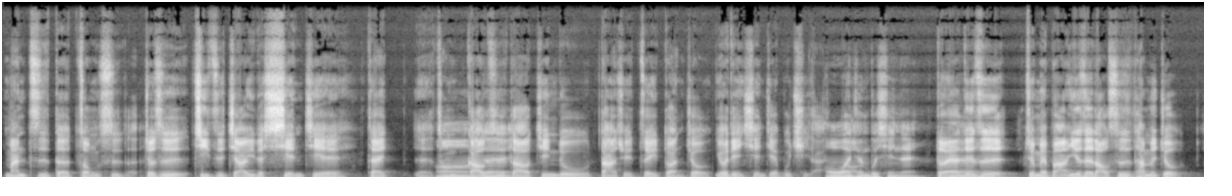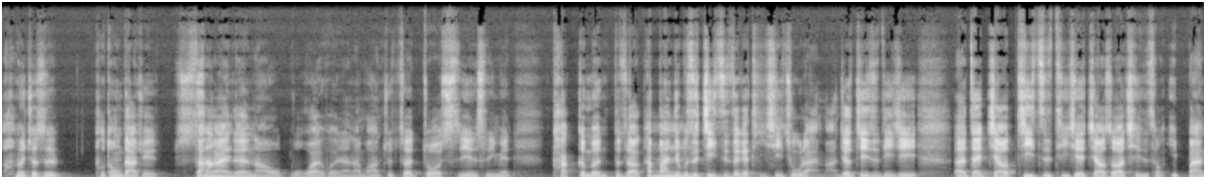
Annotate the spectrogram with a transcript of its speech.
蛮值得重视的，就是技职教育的衔接，在呃从高职到进入大学这一段，就有点衔接不起来。我完全不行哎、欸。对啊，但是就没办法，因为这老师他们就他们就是普通大学上来的，然后国外回来，然后就在做实验室里面。他根本不知道，他本来就不是技职这个体系出来嘛，嗯、就技职体系，呃，在教技职体系的教授，他其实从一般，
